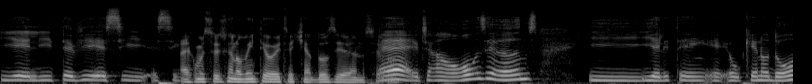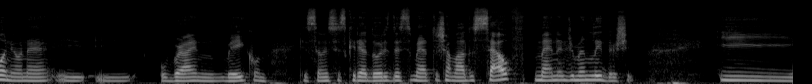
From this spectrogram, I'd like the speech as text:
E ele teve esse, esse... Aí começou isso em 98, você tinha 12 anos, sei É, lá. eu tinha 11 anos. E, e ele tem o Ken O'Donnell, né? E, e, o Brian Bacon, que são esses criadores desse método chamado Self-Management Leadership. E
